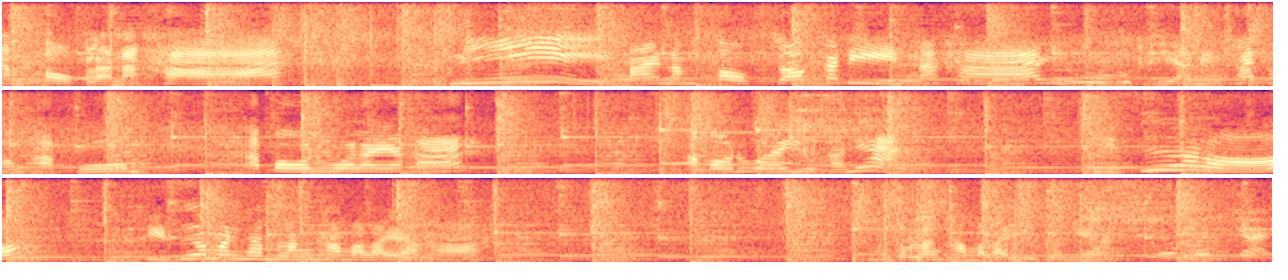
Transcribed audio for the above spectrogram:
น้ำตกแล้วนะคะ นี่ป้ายน้ำตกจอกกระดินนะคะ อยู่อุทยานแห่งชาติทองผาภูมิอโปดูอะไรอะคะอโปดูอะไรอยู่คะเนี่ยผีเสื้อเหรอผีเสื้อมันกำลังทำอะไรอะคะ มันกำลังทำอะไรอยู่คะเนี่ยมันกัด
